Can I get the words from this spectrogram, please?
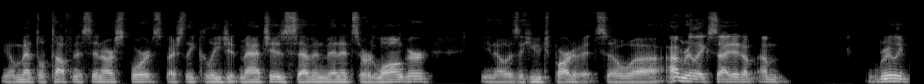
you know, mental toughness in our sport, especially collegiate matches, seven minutes or longer, you know, is a huge part of it. So uh, I'm really excited. I'm, I'm really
